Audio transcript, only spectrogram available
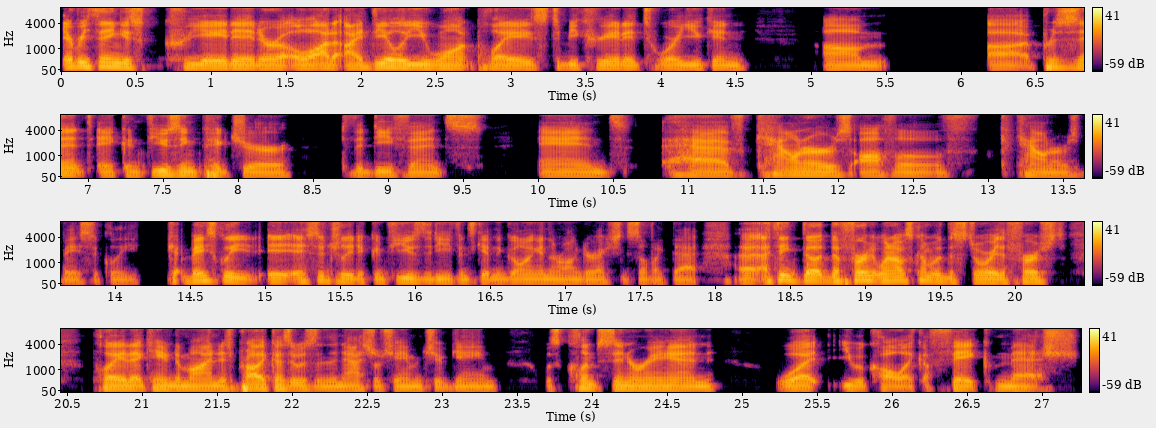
everything is created or a lot of ideally you want plays to be created to where you can um uh present a confusing picture to the defense and have counters off of counters basically. Basically essentially to confuse the defense getting going in the wrong direction stuff like that. I think the the first when i was coming with the story the first play that came to mind is probably because it was in the national championship game was clemson ran what you would call like a fake mesh.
